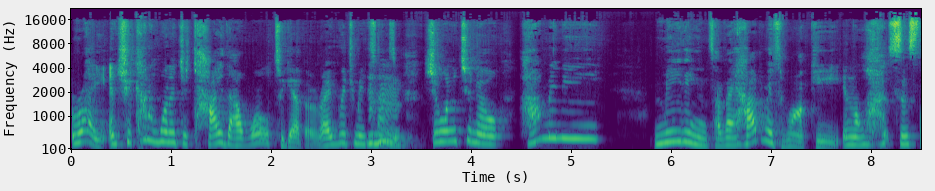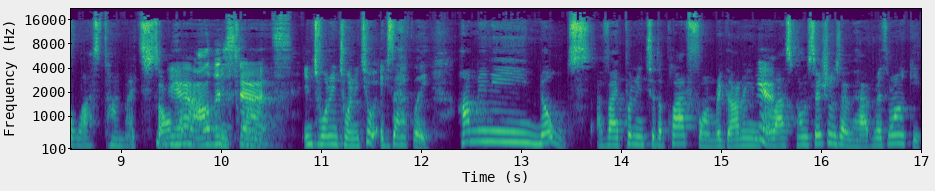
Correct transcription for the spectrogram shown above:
Right. And she kind of wanted to tie that world together, right? Which made mm-hmm. sense. She wanted to know how many meetings have I had with Ronke in the last, since the last time I saw Yeah, all the in stats. 20, in 2022. Exactly. How many notes have I put into the platform regarding yeah. the last conversations I've had with Ronke?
